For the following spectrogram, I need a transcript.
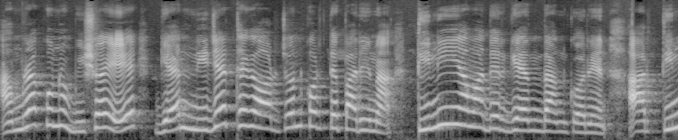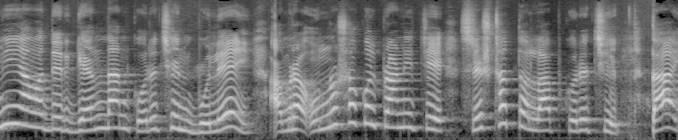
আমরা কোনো বিষয়ে জ্ঞান নিজের থেকে অর্জন করতে পারি না। তিনিই আমাদের জ্ঞান দান করেন। আর তিনি আমাদের জ্ঞান দান করেছেন বলেই আমরা অন্য সকল প্রাণীর চেয়ে শ্রেষ্ঠত্ব লাভ করেছি। তাই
